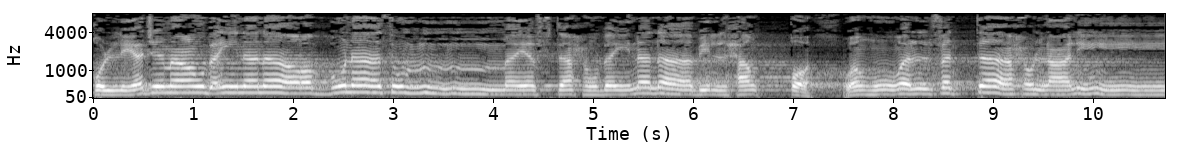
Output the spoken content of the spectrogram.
قل يجمع بيننا ربنا ثم يفتح بيننا بالحق وهو الفتاح العليم.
